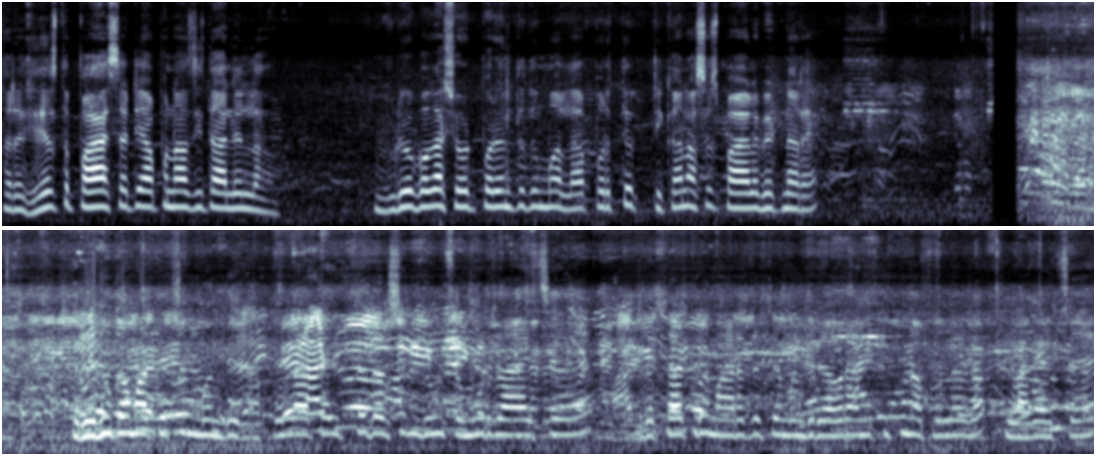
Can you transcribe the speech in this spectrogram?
तर हेच तर पाहायसाठी आपण आज इथं आलेलो आहोत. व्हिडिओ बघा शेवटपर्यंत तुम्हाला प्रत्येक ठिकाण असंच पाहायला भेटणार आहे. रेणुका मातेचं मंदिर. आपल्याला आता इथं दर्शन घेऊन समोर जायचं आहे. दत्तात्रय महाराजाच्या मंदिरावर आणि तिथून आपल्याला लागायचं आहे.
